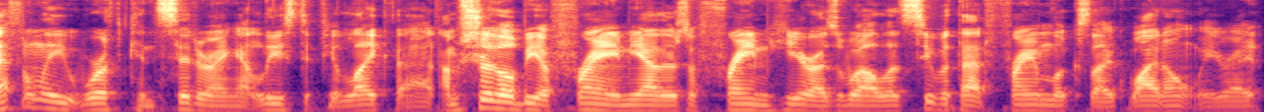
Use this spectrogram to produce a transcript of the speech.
definitely worth considering at least if you like that. I'm sure there'll be a frame. Yeah there's a frame here as well. Let's see what that frame looks like. Why don't we right?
